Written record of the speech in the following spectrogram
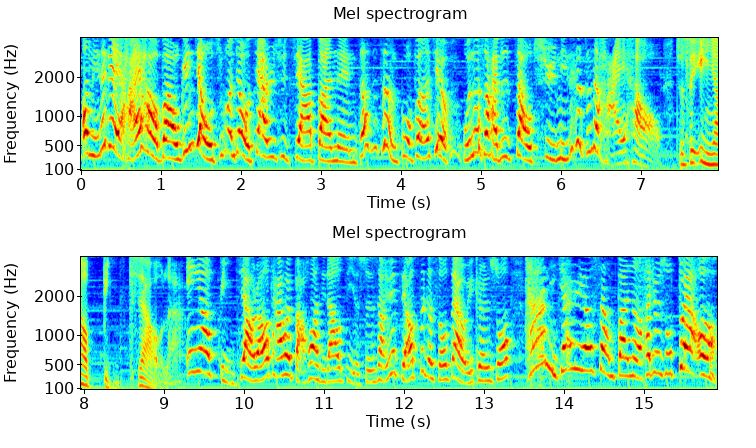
哦，你那个也还好吧？我跟你讲，我主管叫我假日去加班呢，你知道这真的很过分，而且我那时候还不是照去，你这个真的还好。”就是硬要比较啦。硬要比较，然后他会把话题拉到自己的身上，因为只要这个时候再有一个人说啊，你假日要上班哦，他就会说对啊，哦，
